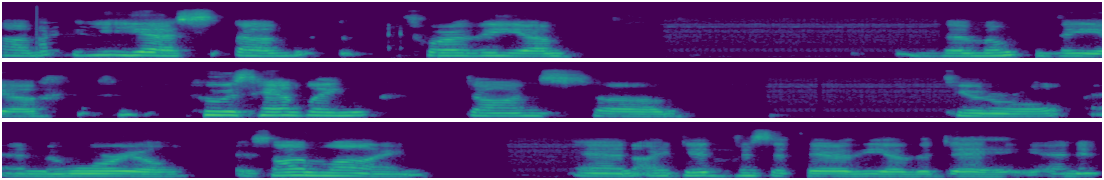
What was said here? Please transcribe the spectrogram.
Um, yes, um, for the um, the the uh, who is handling Don's uh, funeral and memorial is online, and I did visit there the other day, and it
